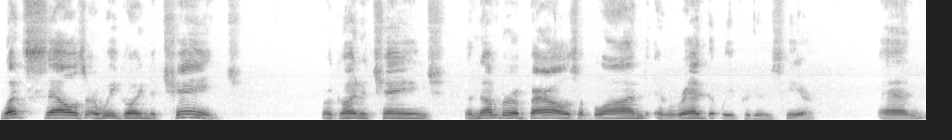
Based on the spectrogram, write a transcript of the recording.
what cells are we going to change? We're going to change the number of barrels of blonde and red that we produce here. and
